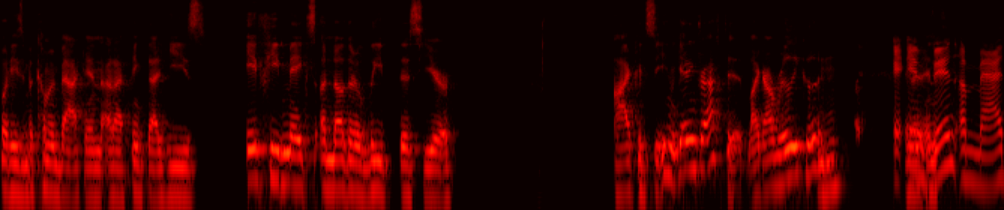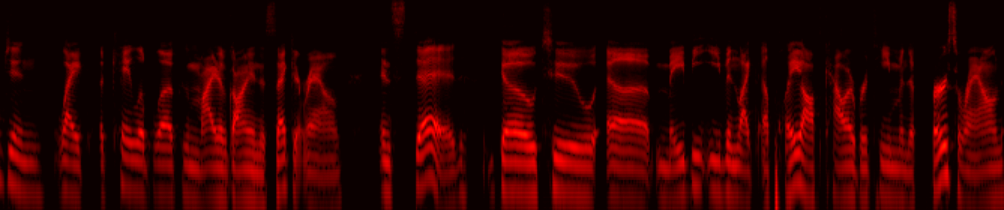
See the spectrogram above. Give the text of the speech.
but he's been coming back in, and I think that he's if he makes another leap this year, I could see him getting drafted. Like I really could. Mhm. A- And- And, and- then imagine like a Caleb Love who might have gone in the second round instead go to uh maybe even like a playoff caliber team in the first round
